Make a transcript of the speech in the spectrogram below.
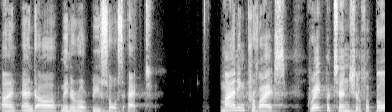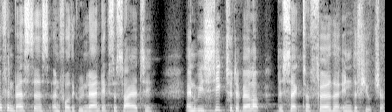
and our Mineral Resource Act. Mining provides great potential for both investors and for the Greenlandic society, and we seek to develop the sector further in the future.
